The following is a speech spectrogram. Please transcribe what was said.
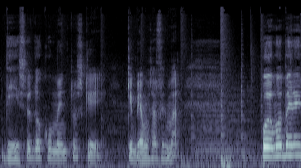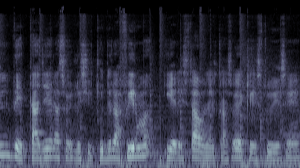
de esos documentos que, que enviamos a firmar. Podemos ver el detalle de la solicitud de la firma y el estado en el caso de que estuviese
